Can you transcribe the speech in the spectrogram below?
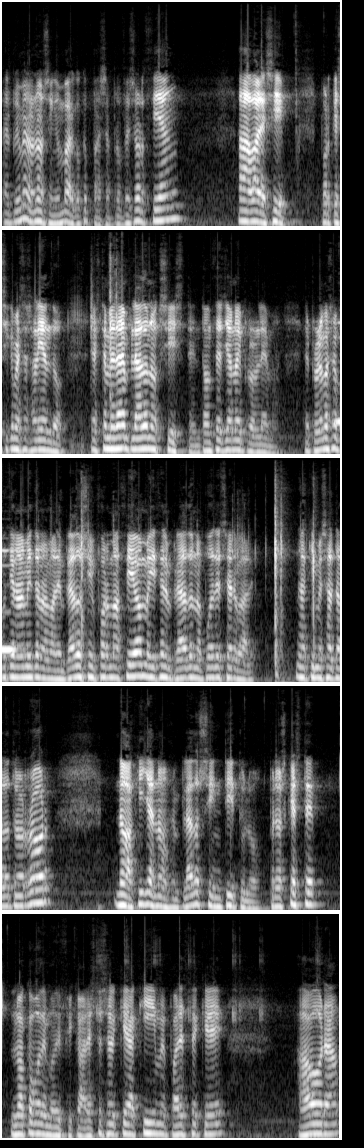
El primero no, sin embargo. ¿Qué pasa? Profesor 100. Ah, vale, sí. Porque sí que me está saliendo. Este me da empleado no existe. Entonces ya no hay problema. El problema es el funcionamiento normal. Empleado sin información. Me dice el empleado no puede ser, vale. Aquí me salta el otro error. No, aquí ya no. Empleado sin título. Pero es que este lo acabo de modificar. Este es el que aquí me parece que ahora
